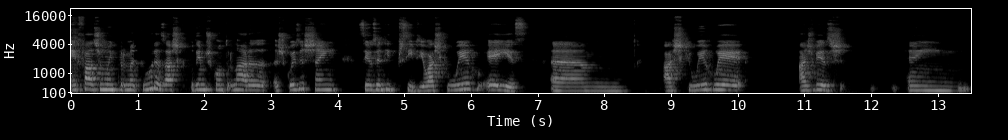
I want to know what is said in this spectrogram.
em fases muito prematuras, acho que podemos contornar as coisas sem, sem os antidepressivos. Eu acho que o erro é esse. Acho que o erro é, às vezes, em,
